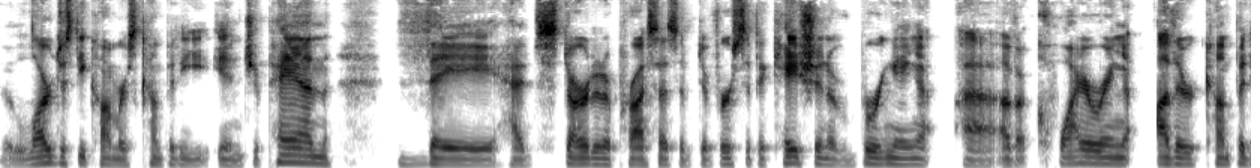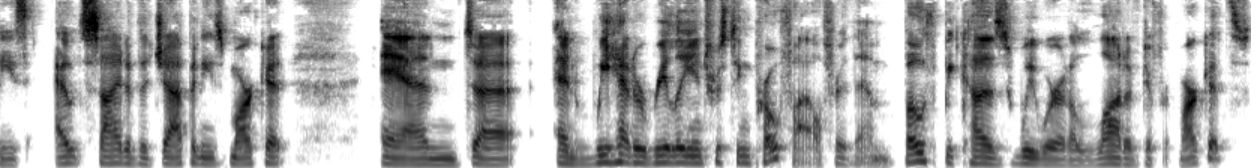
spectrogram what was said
the largest e-commerce company in Japan. They had started a process of diversification, of bringing, uh, of acquiring other companies outside of the Japanese market and uh, and we had a really interesting profile for them, both because we were in a lot of different markets.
